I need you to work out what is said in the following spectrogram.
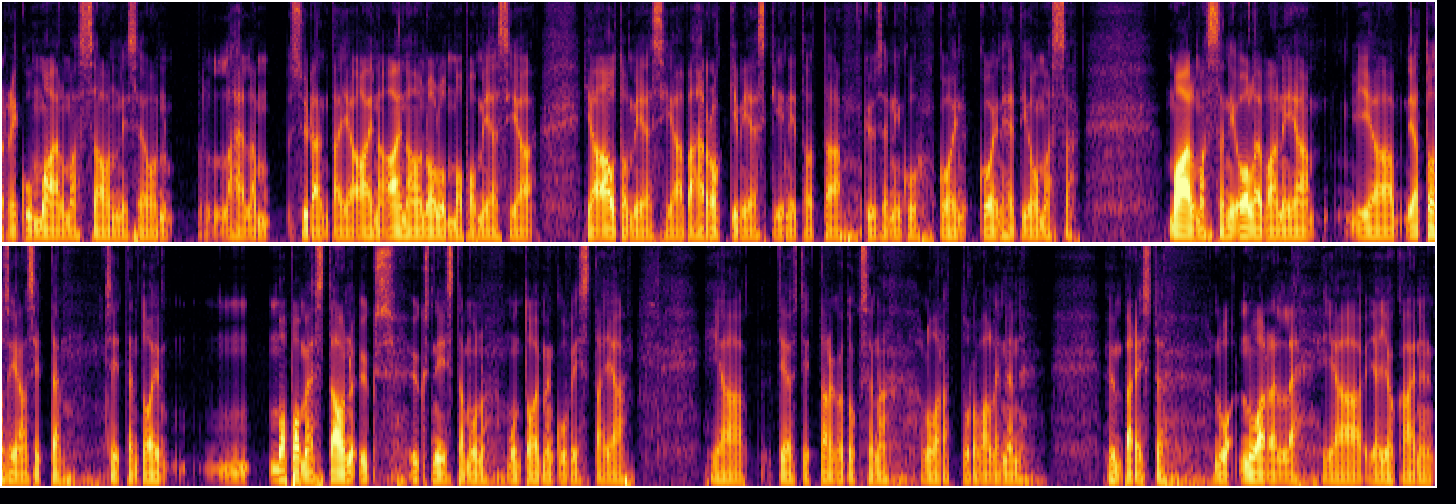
Rikun maailmassa on, niin se on lähellä sydäntä ja aina, aina on ollut mopomies ja, ja automies ja vähän rokkimieskin, niin tota, kyllä se niin kuin koin, koin heti omassa maailmassani olevani ja, ja, ja tosiaan sitten, sitten toi mopomesta on yksi, yksi niistä mun, mun toimenkuvista ja, ja tietysti tarkoituksena luoda turvallinen ympäristö nuorelle ja, ja jokainen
